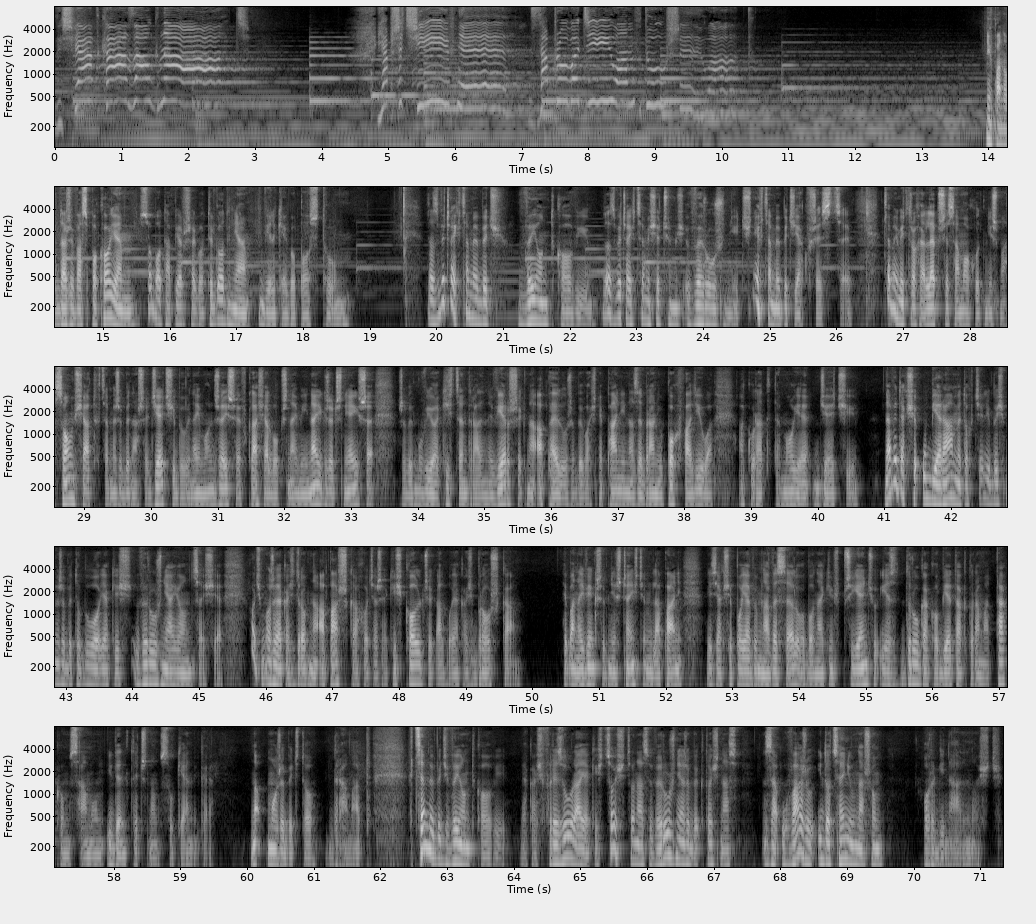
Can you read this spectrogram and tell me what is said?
gdy świat kazał gnać. Ja przeciwnie zaprowadziłam w duszy ład. Niech Pan obdarzy Was spokojem. Sobota pierwszego tygodnia Wielkiego Postu. Zazwyczaj chcemy być wyjątkowi. Zazwyczaj chcemy się czymś wyróżnić. Nie chcemy być jak wszyscy. Chcemy mieć trochę lepszy samochód niż ma sąsiad. Chcemy, żeby nasze dzieci były najmądrzejsze w klasie albo przynajmniej najgrzeczniejsze, żeby mówił jakiś centralny wierszyk na apelu, żeby właśnie pani na zebraniu pochwaliła akurat te moje dzieci. Nawet jak się ubieramy, to chcielibyśmy, żeby to było jakieś wyróżniające się, choć może jakaś drobna apaszka, chociaż jakiś kolczyk albo jakaś broszka. Chyba największym nieszczęściem dla pań jest, jak się pojawią na weselu albo na jakimś przyjęciu i jest druga kobieta, która ma taką samą, identyczną sukienkę. No, może być to dramat. Chcemy być wyjątkowi. Jakaś fryzura, jakieś coś, co nas wyróżnia, żeby ktoś nas zauważył i docenił naszą oryginalność.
